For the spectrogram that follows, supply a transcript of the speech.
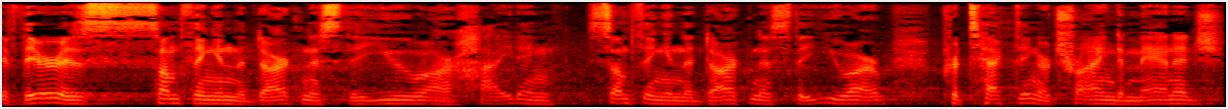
if there is something in the darkness that you are hiding, something in the darkness that you are protecting or trying to manage,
